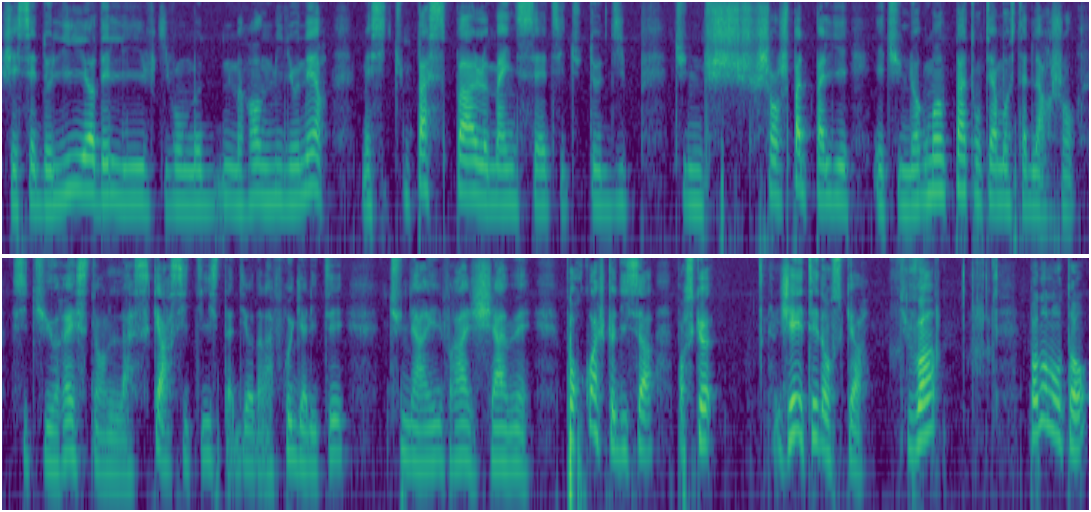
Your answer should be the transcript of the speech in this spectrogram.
j'essaie de lire des livres qui vont me, me, rendre millionnaire, mais si tu ne passes pas le mindset, si tu te dis tu ne changes pas de palier et tu n'augmentes pas ton thermostat de l'argent, si tu restes dans la scarcity, c'est-à-dire dans la frugalité, tu n'arriveras jamais. Pourquoi je te dis ça? Parce que j'ai été dans ce cas. Tu vois, pendant longtemps,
